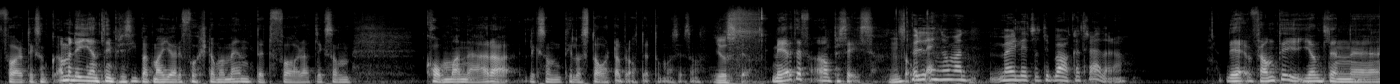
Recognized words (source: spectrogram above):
för att liksom, ja men det är egentligen i princip att man gör det första momentet för att liksom komma nära liksom till att starta brottet om man säger så. Just det. Men jag vet inte, ja precis. Mm. Så. hur länge har man möjlighet att tillbakaträda då? Det fram till egentligen, eh,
